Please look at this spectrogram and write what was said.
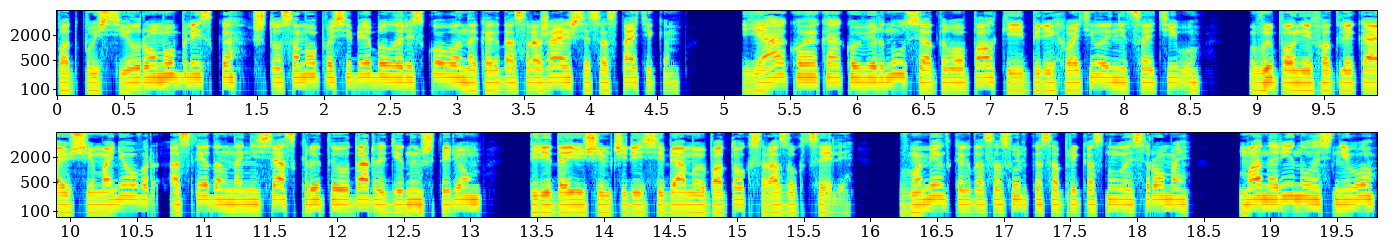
Подпустил Рому близко, что само по себе было рискованно, когда сражаешься со статиком. Я кое-как увернулся от его палки и перехватил инициативу, выполнив отвлекающий маневр, а следом нанеся скрытый удар ледяным штырем, передающим через себя мой поток сразу к цели. В момент, когда сосулька соприкоснулась с Ромой, мана ринулась в него,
